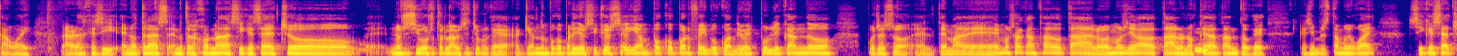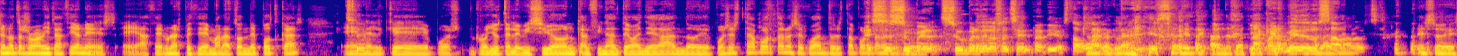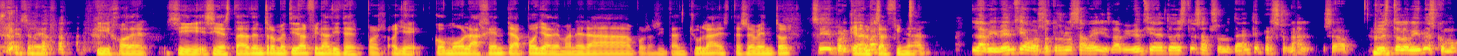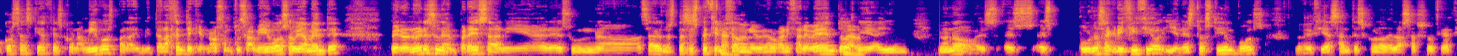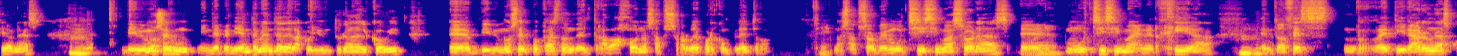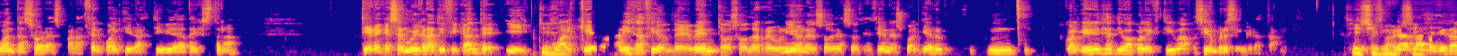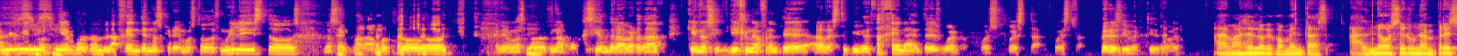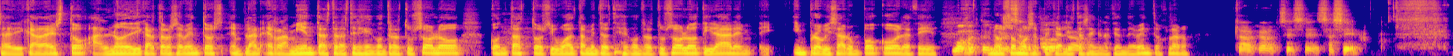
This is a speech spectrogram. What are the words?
Está guay. La verdad es que sí. En otras, en otras jornadas sí que se ha hecho. Eh, no sé si vosotros lo habéis hecho porque aquí ando un poco perdido. Sí que os seguía un poco por Facebook cuando ibais publicando, pues eso, el tema de hemos alcanzado tal o hemos llegado a tal o nos queda tanto que, que, siempre está muy guay. Sí que se ha hecho en otras organizaciones eh, hacer una especie de maratón de podcast en el que, pues, rollo televisión, que al final te van llegando, eh, pues este aporta no sé cuánto, este aporta Eso es súper, súper de los 80, tío. Está claro, guay. Claro, eso es de cuando te La kermé de los sábados. Eso es, eso es. Y joder, si, si estás dentro metido al final dices, pues oye, cómo la gente apoya de manera pues así tan chula estos eventos. Sí, porque además al final la vivencia, vosotros lo sabéis, la vivencia de todo esto es absolutamente personal. O sea, tú esto lo vives como cosas que haces con amigos para invitar a gente que no son tus amigos, obviamente, pero no eres una empresa, ni eres una, ¿sabes? No estás especializado en organizar eventos, ni hay un... No, no, es, es, es, puro sacrificio y en estos tiempos, lo decías antes con lo de las asociaciones, vivimos, independientemente de la coyuntura del COVID, eh, vivimos épocas donde el trabajo nos absorbe por completo. Nos absorbe muchísimas horas, eh, muchísima energía. Entonces, retirar unas cuantas horas para hacer cualquier actividad extra tiene que ser muy gratificante. Y cualquier organización de eventos o de reuniones o de asociaciones, cualquier mm, cualquier iniciativa colectiva siempre es ingrata. Sí, sí, ingrata porque también vivimos tiempos donde la gente nos creemos todos muy listos, nos enfadamos todos, tenemos todos una posición de la verdad que nos indigna frente a la estupidez ajena, entonces bueno, pues cuesta, cuesta, pero es divertido. Bueno. Además es lo que comentas, al no ser una empresa dedicada a esto, al no dedicarte a los eventos, en plan herramientas te las tienes que encontrar tú solo, contactos igual también te los tienes que encontrar tú solo, tirar, em, improvisar un poco, es decir, no somos especialistas en creación de eventos, claro. Claro, claro, sí, sí, es así.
